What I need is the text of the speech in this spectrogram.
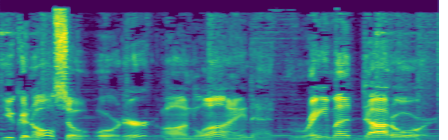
you can also order online at rhema.org.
